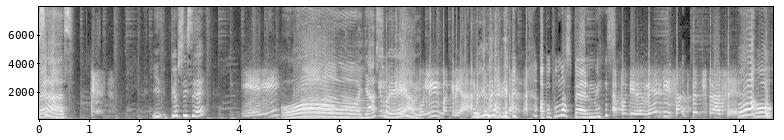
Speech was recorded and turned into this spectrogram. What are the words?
Καλησπέρα. σας. Ποιος είσαι; Η Έλλη. Ω, γεια Πολύ σου, μακριά, Έλλη. πολύ μακριά. Πολύ μακριά. Από πού μας παίρνεις; Από τη Ρεβέργη Σαντπερτστράσε. Ω,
